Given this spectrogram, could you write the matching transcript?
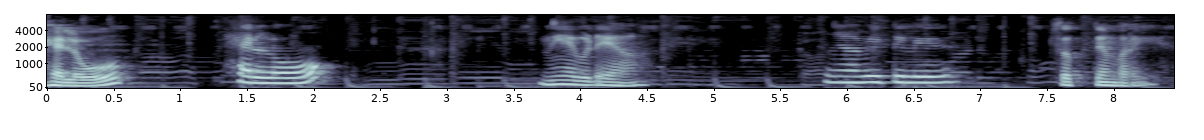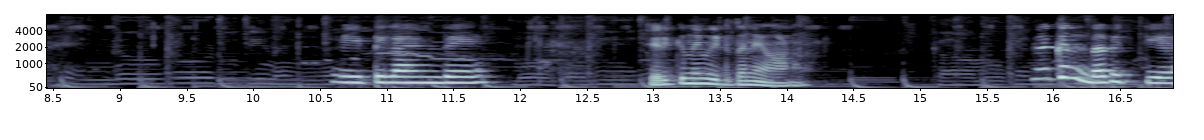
ഹലോ ഹലോ നീ എവിടെയാ? ഞാൻ വീട്ടിൽ. സത്യം പറയ്. വീട്ടിലാ എന്തേ? ശരിക്കും നീ വീട്ടിൽ തന്നെയാണോ? നിനക്ക് എന്താ പറ്റിയേ?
